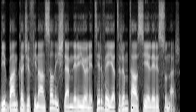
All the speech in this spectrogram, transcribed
Bir bankacı finansal işlemleri yönetir ve yatırım tavsiyeleri sunar.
